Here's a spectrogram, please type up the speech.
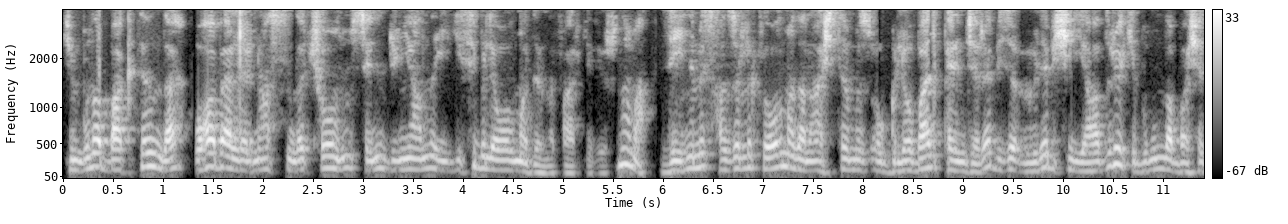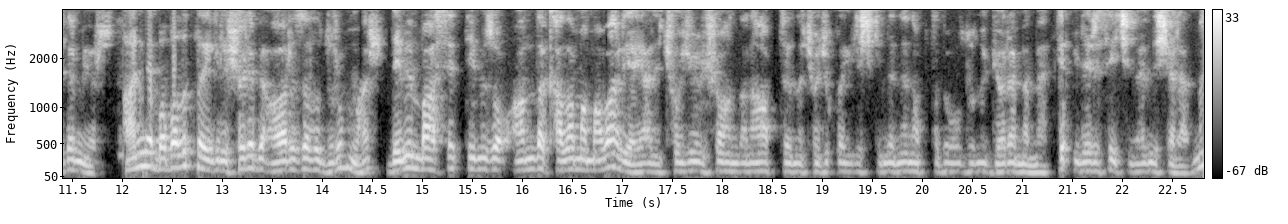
Şimdi buna baktığında bu haberlerin aslında çoğunun senin dünyanla ilgisi bile olmadığını fark ediyorsun ama zihnimiz hazırlıklı olmadan açtığımız o global pencere bize öyle bir şey yağdırıyor ki bununla baş edemiyoruz. Anne babalıkla ilgili şöyle bir arızalı durum var. Demin bahsettiğimiz o anda kalamama var ya yani çocuğun şu anda ne yaptığını, çocukla ilişkinde ne noktada olduğunu görememe, hep ilerisi için endişelenme.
